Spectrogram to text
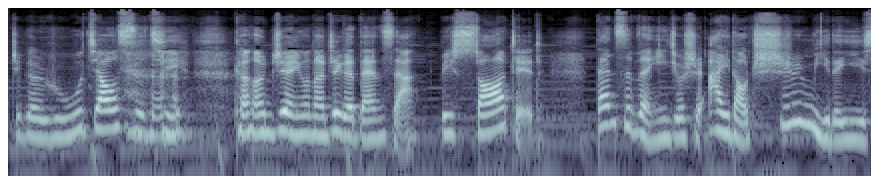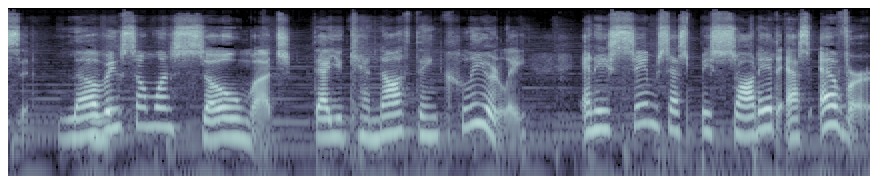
这个如胶似漆，刚刚之前用到这个单词啊，besotted，单词本意就是爱到痴迷的意思，loving someone so much that you cannot think clearly。And he seems as besotted as ever。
